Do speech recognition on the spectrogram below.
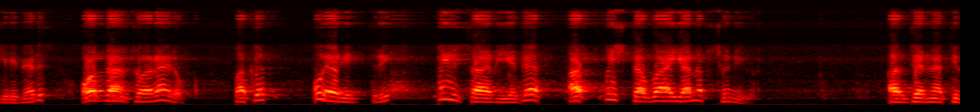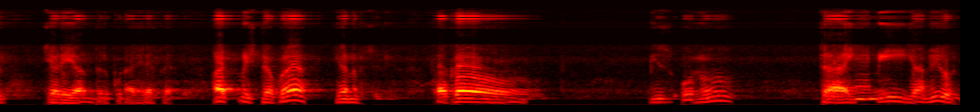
şey ederiz. Ondan sonra yok. Bakın bu elektrik bir saniyede 60 defa yanıp sönüyor. Alternatif cereyandır buna efendim. 60 defa yanıp sönüyor. Fakat biz onu daimi yanıyor görüyoruz.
